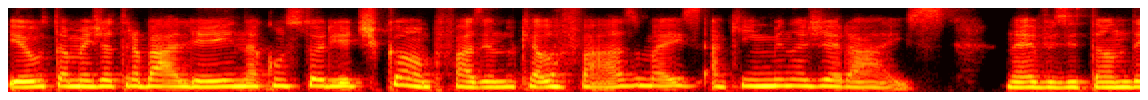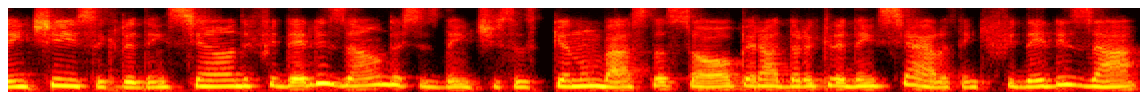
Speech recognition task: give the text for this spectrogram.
Eu também já trabalhei na consultoria de campo, fazendo o que ela faz, mas aqui em Minas Gerais né, visitando dentista, credenciando e fidelizando esses dentistas, porque não basta só a operadora credenciar, ela tem que fidelizar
